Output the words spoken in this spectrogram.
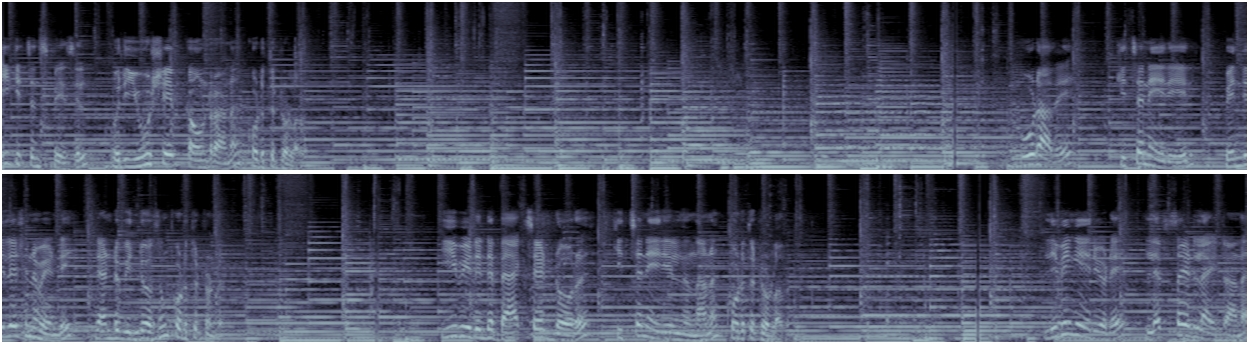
ഈ കിച്ചൺ സ്പേസിൽ ഒരു യു ഷേപ്പ് ആണ് കൊടുത്തിട്ടുള്ളത്. കൂടാതെ കിച്ചൺ ഏരിയയിൽ വെന്റിലേഷന് വേണ്ടി രണ്ട് വിൻഡോസും കൊടുത്തിട്ടുണ്ട്. ഈ വീടിന്റെ ബാക്ക് സൈഡ് ഡോറ് കിച്ചൺ ഏരിയയിൽ നിന്നാണ് കൊടുത്തിട്ടുള്ളത്. ലിവിംഗ് ഏരിയയുടെ ലെഫ്റ്റ് സൈഡിലായിട്ടാണ്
